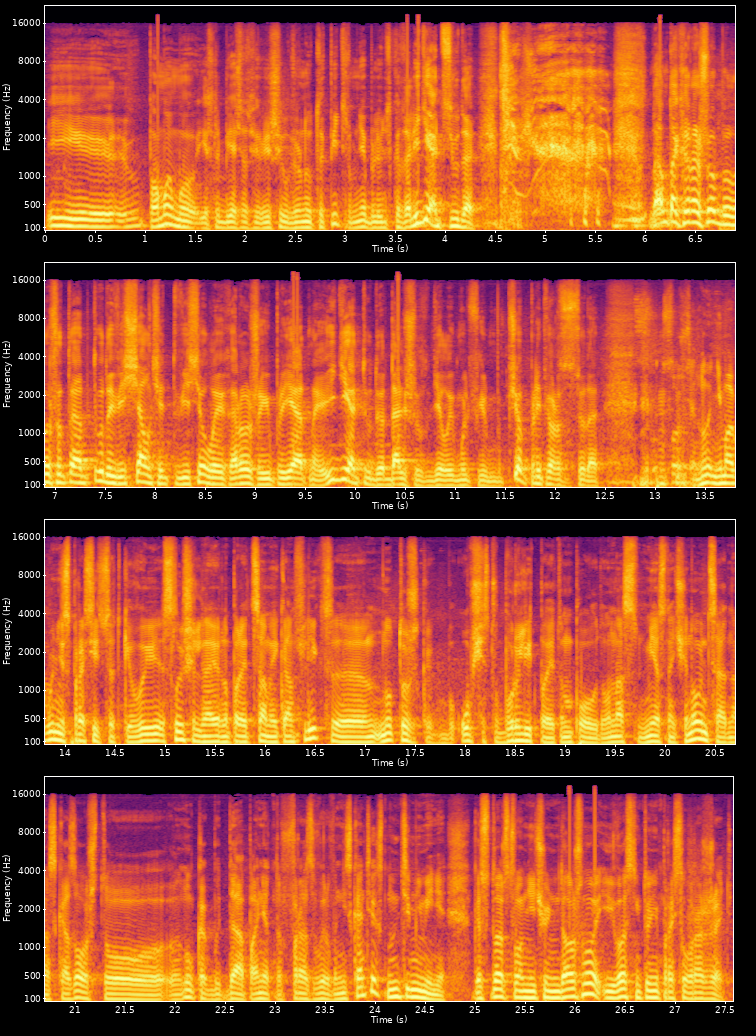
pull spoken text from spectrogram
И, по-моему, если бы я сейчас решил вернуться в Питер, мне бы люди сказали, иди отсюда. Нам так хорошо было, что ты оттуда вещал что-то веселое, хорошее и приятное. Иди оттуда дальше сделай мультфильм. Что приперся сюда? Слушайте, ну не могу не спросить все-таки. Вы слышали, наверное, про этот самый конфликт. Э, ну, тоже как бы общество бурлит по этому поводу. У нас местная чиновница одна сказала, что, э, ну, как бы, да, понятно, фраза вырвана из контекста, но тем не менее, государство вам ничего не должно, и вас никто не просил рожать.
